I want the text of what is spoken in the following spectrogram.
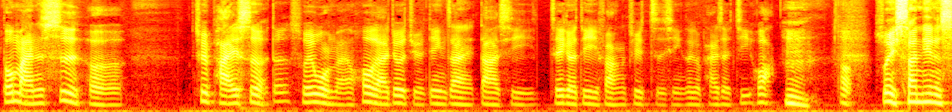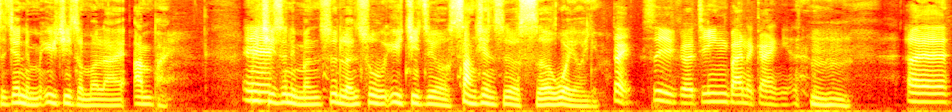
都蛮适合。去拍摄的，所以我们后来就决定在大溪这个地方去执行这个拍摄计划。嗯，哦，所以三天的时间，你们预计怎么来安排？因为其实你们是人数预计只有上限只有十二位而已嘛。对，是一个精英班的概念。嗯嗯。呃，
